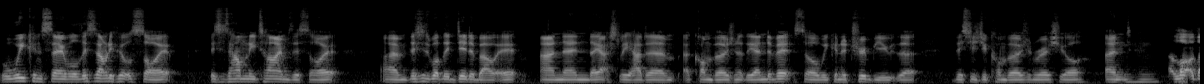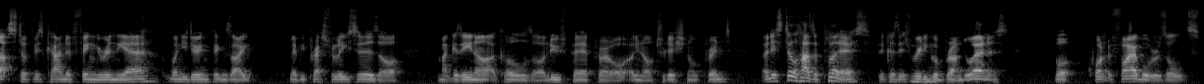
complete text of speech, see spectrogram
Well, we can say, well, this is how many people saw it. This is how many times they saw it. Um, this is what they did about it, and then they actually had a, a conversion at the end of it. So we can attribute that this is your conversion ratio, and a lot of that stuff is kind of finger in the air when you're doing things like maybe press releases or magazine articles or newspaper or you know traditional print, and it still has a place because it's really good brand awareness. But quantifiable results,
